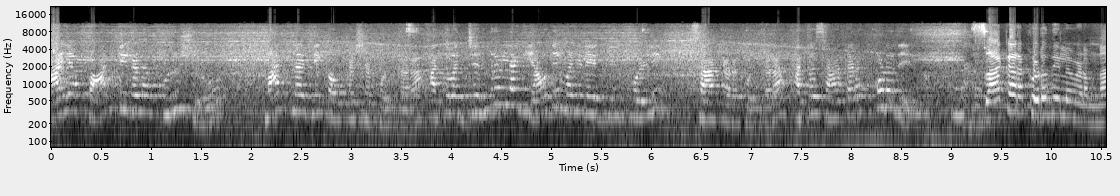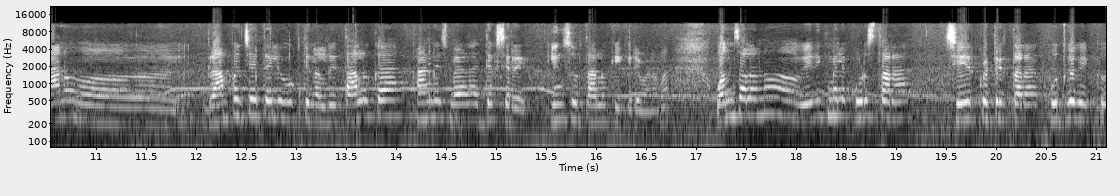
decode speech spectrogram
ಆಯಾ ಪಾರ್ಟಿಗಳ ಪುರುಷರು ಮಾತನಾಡ್ಲಿಕ್ಕೆ ಅವಕಾಶ ಅಥವಾ ಜನರಲ್ ಆಗಿ ಯಾವುದೇ ಮಹಿಳೆ ತಿಳ್ಕೊಳ್ಳಿ ನಿಂತ್ಕೊಳ್ಳಿ ಸಹಕಾರ ಕೊಡ್ತಾರ ಅಥವಾ ಸಹಕಾರ ಕೊಡೋದೇ ಇಲ್ಲ. ಸಹಕಾರ ಕೊಡೋದಿಲ್ಲ ಮೇಡಮ್. ನಾನು ಗ್ರಾಮ ಪಂಚಾಯತಿಯಲ್ಲಿ ಹೋಗ್ತೀನಲ್ರಿ. ತಾಲೂಕಾ ಕಾಂಗ್ರೆಸ್ ಮಹಿಳಾ ಅಧ್ಯಕ್ಷರೇ ಲಿಂಗಸೂರು ತಾಲೂಕಿಗೆ ರೀ ಮೇಡಮ್. ಒಂದ್ಸಲನೂ ವೇದಿಕೆ ಮೇಲೆ ಕೂಡಿಸ್ತಾರ ಸೇರ್ ಕೊಟ್ಟಿರ್ತಾರ ಕೂತ್ಕೋಬೇಕು.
